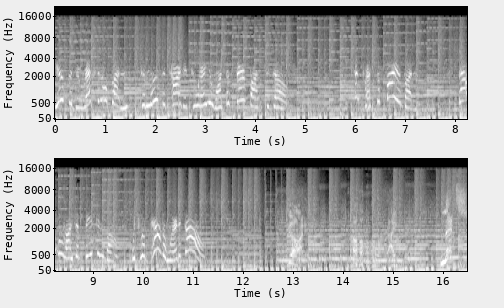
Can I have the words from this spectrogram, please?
Use the directional button to move the target to where you want the Servbots to go. And press the fire button. That will launch a beacon bomb, which will tell them where to go. Got it. All right. Let's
